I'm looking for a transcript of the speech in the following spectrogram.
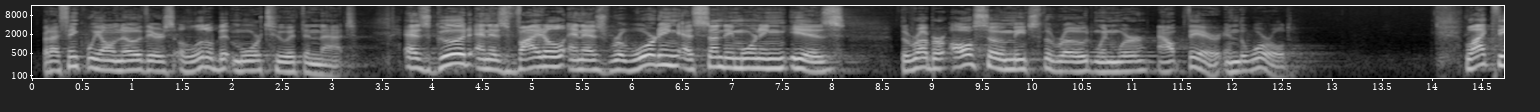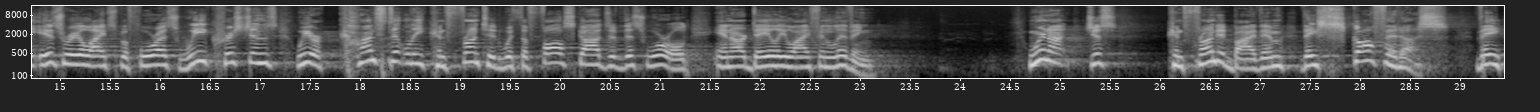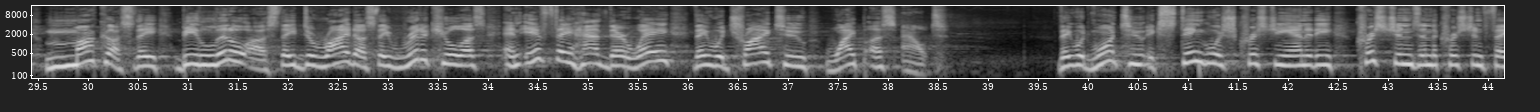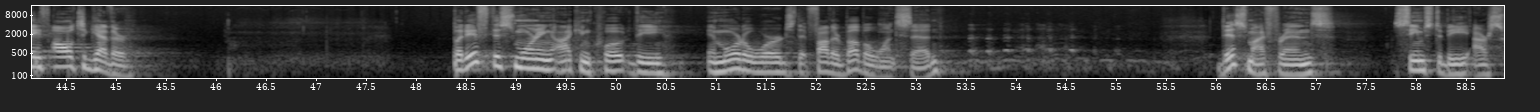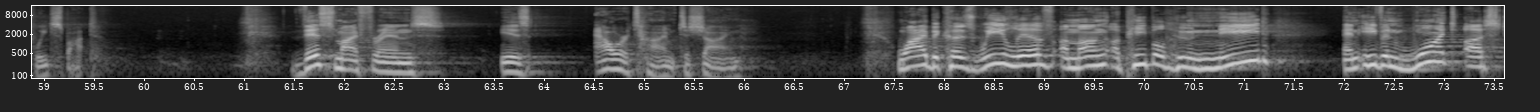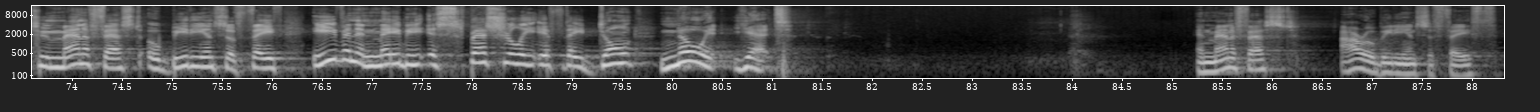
But I think we all know there's a little bit more to it than that. As good and as vital and as rewarding as Sunday morning is, the rubber also meets the road when we're out there in the world. Like the Israelites before us, we Christians, we are constantly confronted with the false gods of this world in our daily life and living. We're not just confronted by them, they scoff at us. They mock us, they belittle us, they deride us, they ridicule us, and if they had their way, they would try to wipe us out. They would want to extinguish Christianity, Christians and the Christian faith altogether. But if this morning I can quote the immortal words that Father Bubba once said, this, my friends, seems to be our sweet spot. This, my friends, is our time to shine. Why? Because we live among a people who need and even want us to manifest obedience of faith, even and maybe especially if they don't know it yet. And manifest our obedience of faith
